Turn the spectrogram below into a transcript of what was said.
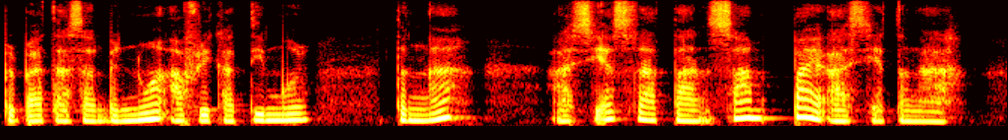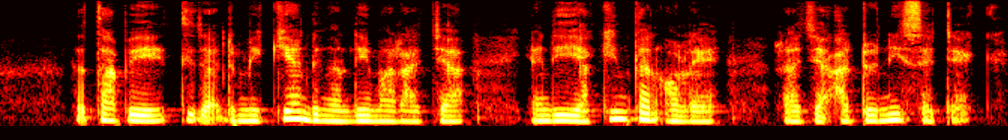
berbatasan benua Afrika Timur, Tengah, Asia Selatan sampai Asia Tengah. Tetapi tidak demikian dengan lima raja yang diyakinkan oleh Raja Adonisedek.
